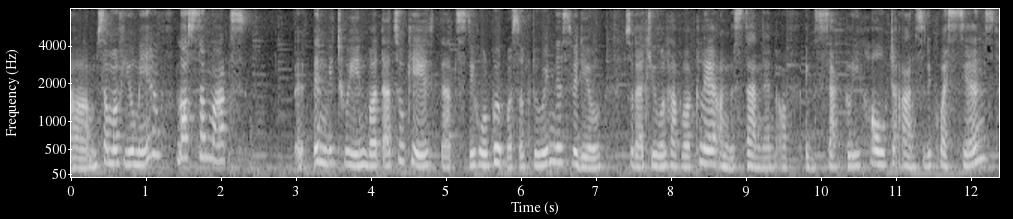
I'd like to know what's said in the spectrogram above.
um, some of you may have lost some marks in between but that's okay. That's the whole purpose of doing this video so that you will have a clear understanding of exactly how to answer the questions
